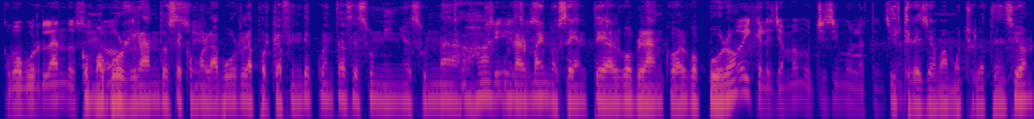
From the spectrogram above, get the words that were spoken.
Como burlándose. como ¿no? burlándose, como la burla, porque a fin de cuentas es un niño, es una Ajá. Sí, un alma inocente, algo blanco, algo puro. No, y que les llama muchísimo la atención. y que les llama mucho la atención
